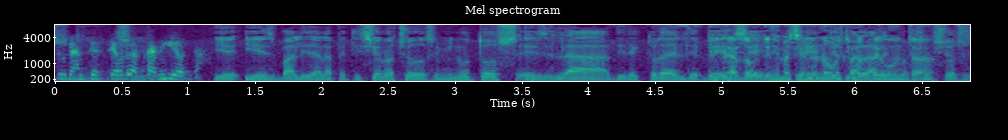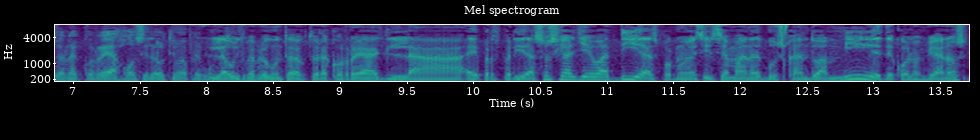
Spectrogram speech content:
durante sí, este huracán Iota. Y, y es válida la petición, 8-12 minutos. Es la directora del DPS. Ricardo, déjeme hacerle una última pregunta. Susana Correa. José, la última pregunta. La última pregunta, doctora Correa. La eh, Prosperidad Social lleva días, por no decir semanas, buscando a miles de colombianos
